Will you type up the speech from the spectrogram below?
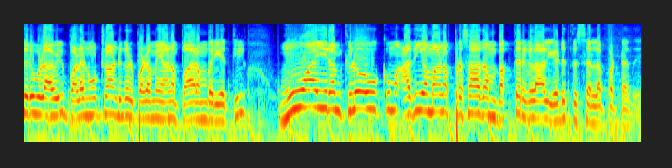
திருவிழாவில் பல நூற்றாண்டுகள் பழமையான பாரம்பரியத்தில் மூவாயிரம் கிலோவுக்கும் அதிகமான பிரசாதம் பக்தர்களால் எடுத்து செல்லப்பட்டது.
